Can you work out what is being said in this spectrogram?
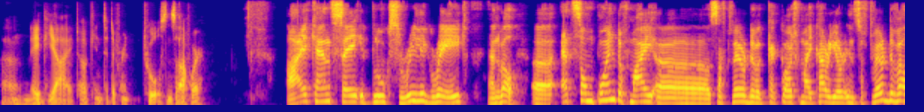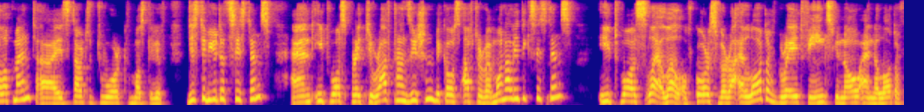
uh, mm-hmm. API to hook into different tools and software. I can say it looks really great. And well, uh, at some point of my uh, software de- of my career in software development, I started to work mostly with distributed systems, and it was pretty rough transition because after the monolithic systems, it was well, well. Of course, there are a lot of great things, you know, and a lot of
